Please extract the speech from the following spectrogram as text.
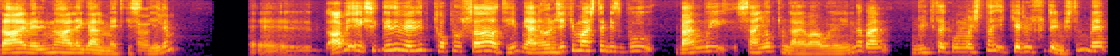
daha verimli hale gelme etkisi Evet. diyelim. Ee, abi eksikleri verip topu sana atayım. Yani önceki maçta biz bu ben bu sen yoktun galiba bu yayında. Ben bu iki takımın maçında ilk yarı üstü demiştim ve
